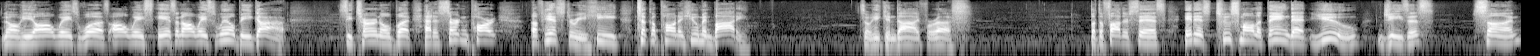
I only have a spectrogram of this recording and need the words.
No, he always was, always is, and always will be God. It's eternal, but at a certain part of history, he took upon a human body so he can die for us. But the Father says, It is too small a thing that you, Jesus, Son,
